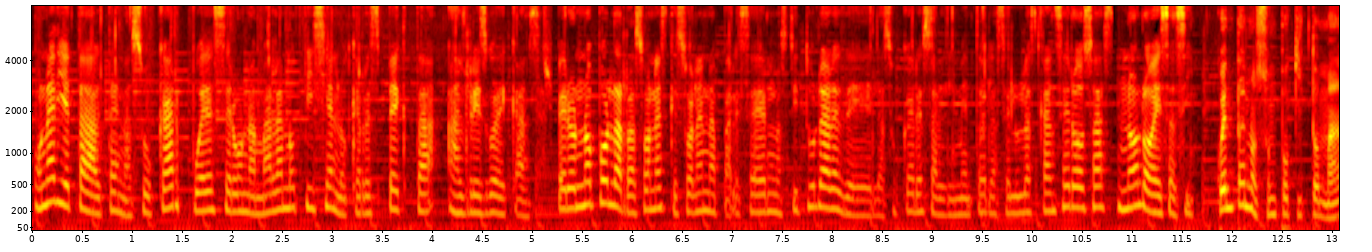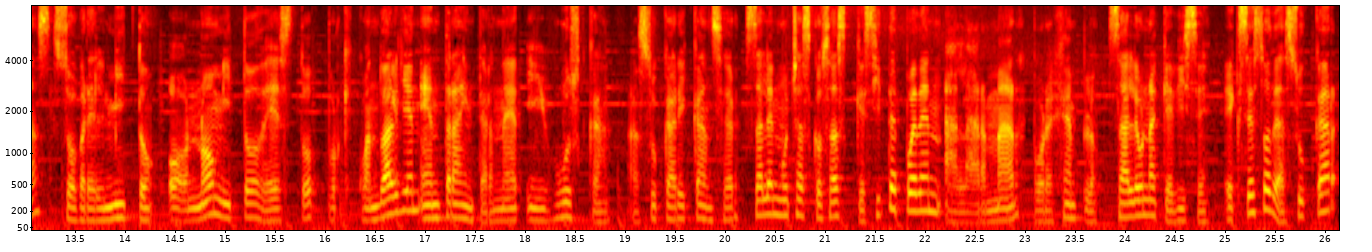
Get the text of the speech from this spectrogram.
una dieta alta en azúcar puede ser una mala noticia en lo que respecta al riesgo de cáncer, pero no por las razones que suelen aparecer en los titulares de el azúcar es alimento de las células cancerosas, no lo es así. Cuéntanos un poquito más sobre el mito o no mito de esto, porque cuando alguien entra a internet y busca azúcar y cáncer, salen muchas cosas que sí te pueden alarmar. Por ejemplo, sale una que dice, exceso de azúcar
